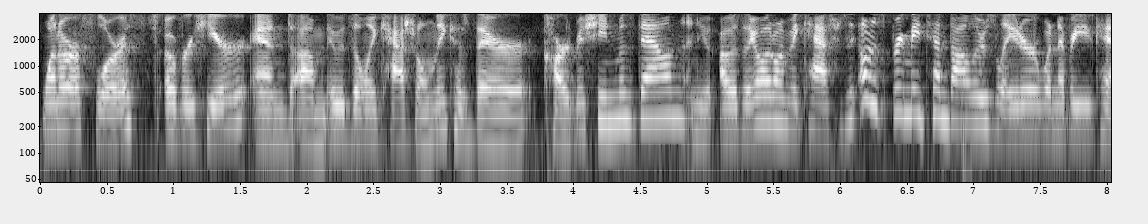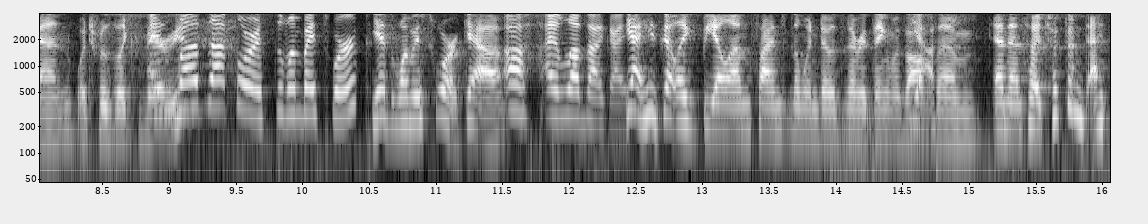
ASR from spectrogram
one of our florists over here, and um, it was only cash only because their card machine was down. And I was like, "Oh, I don't have any cash." She's like, "Oh, just bring me ten dollars later whenever you can," which was like very I love that florist, the one by Swerk. yeah, the one by Swark, yeah. Oh, I love that guy. Yeah, he's got like BLM signs in the windows and everything. It was Yeah. awesome. And then so I took them. I,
